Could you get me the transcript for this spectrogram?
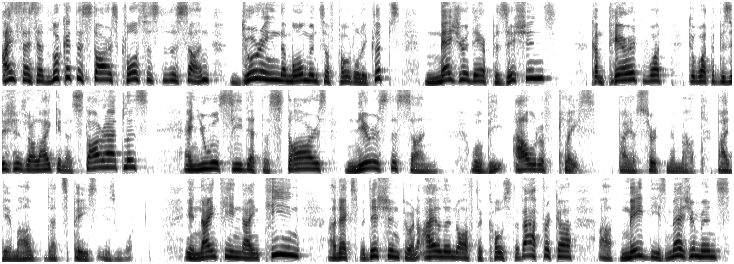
Einstein said, look at the stars closest to the sun during the moments of total eclipse, measure their positions, compare it what, to what the positions are like in a star atlas, and you will see that the stars nearest the sun will be out of place by a certain amount, by the amount that space is warped. In 1919, an expedition to an island off the coast of Africa uh, made these measurements.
